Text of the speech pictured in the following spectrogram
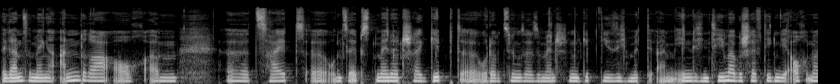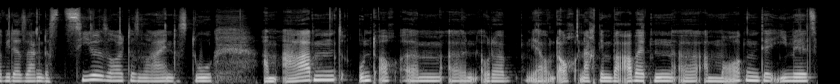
eine ganze Menge anderer auch ähm, äh, Zeit- äh, und Selbstmanager gibt äh, oder beziehungsweise Menschen gibt, die sich mit einem ähnlichen Thema beschäftigen, die auch immer wieder sagen, das Ziel sollte sein, dass du am Abend und auch ähm, äh, oder ja und auch nach dem Bearbeiten äh, am Morgen der E-Mails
